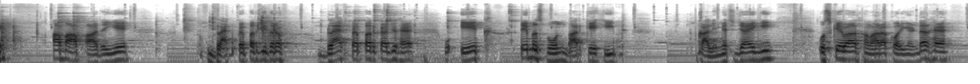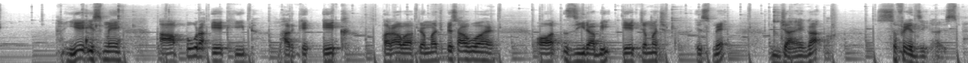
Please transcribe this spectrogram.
अब आप आ जाइए ब्लैक पेपर की तरफ़। ब्लैक पेपर का जो है वो एक टेबल स्पून भर के हीट काली मिर्च जाएगी। उसके बाद हमारा कोरिएंडर है। ये इसमें आप पूरा एक हीट भर के एक भरा हुआ चम्मच पिसा हुआ है और ज़ीरा भी एक चम्मच इसमें जाएगा। सफ़ेद ज़ीरा इसमें।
